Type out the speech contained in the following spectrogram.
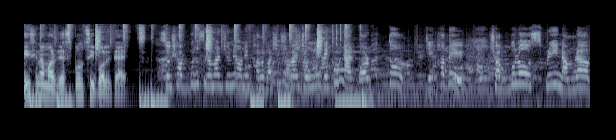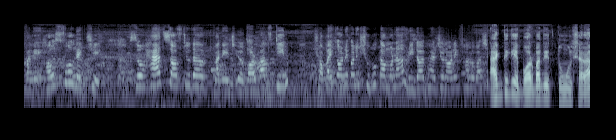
এই সিনেমার রেসপন্সই বলে সো সবগুলো সিনেমার জন্য অনেক ভালোবাসে। সবাই জঙ্গলি দেখুন আর বরবাদ তো যেভাবে সবগুলো স্ক্রিন আমরা মানে হাউসফুল দেখছি। So hats off to the মানে বরবাদ টিম সবাইকে অনেক অনেক শুভকামনা, হৃদয় ভাইয়ের জন্য অনেক ভালোবাসা। একদিকে বরবাদের তুমুল সারা,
